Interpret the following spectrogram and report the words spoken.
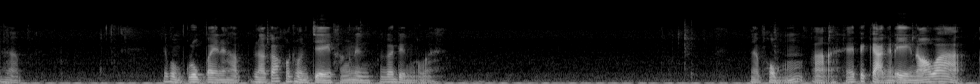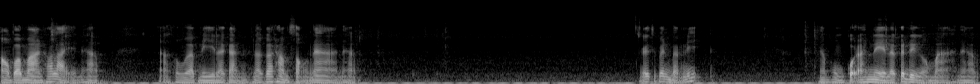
นะครับที่ผมกรุ๊ปไปนะครับ แล้วก็ Ctrl J ครั้งหนึ่งแล้วก็ดึงออกมานะผมให้ไปกะกันเองเนาะว่าเอาประมาณเท่าไหร่นะครับ อ่าผมแบบนี้แล้วกัน แล้วก็ทำสองหน้านะครับ ก็จะเป็นแบบนี้นะผมกดอันเนตแล้วก็ดึงออกมานะครับ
